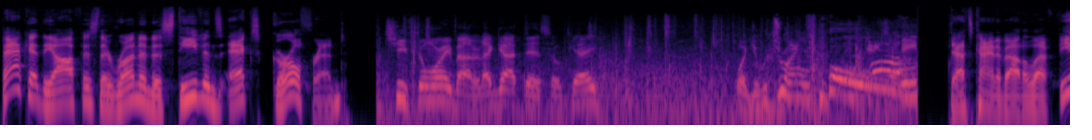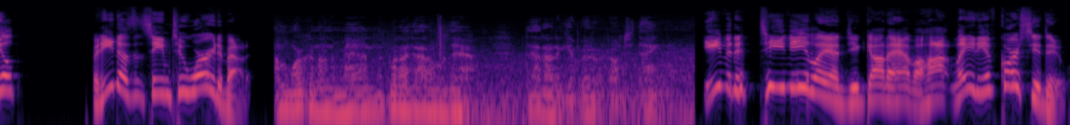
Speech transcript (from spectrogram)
Back at the office, they run into Steven's ex girlfriend. Chief, don't worry about it. I got this, okay? What, you were trying to pull? That's kind of out of left field, but he doesn't seem too worried about it. I'm working on it, man. Look what I got over there. That ought to get rid of it, don't you think? Even in TV land, you gotta have a hot lady. Of course you do.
